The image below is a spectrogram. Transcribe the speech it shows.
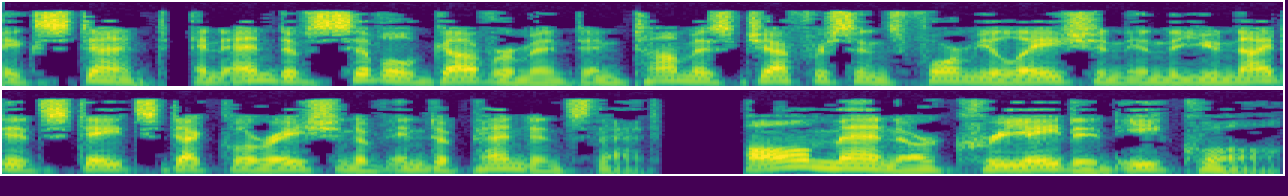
extent, and end of civil government and Thomas Jefferson's formulation in the United States Declaration of Independence that all men are created equal.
